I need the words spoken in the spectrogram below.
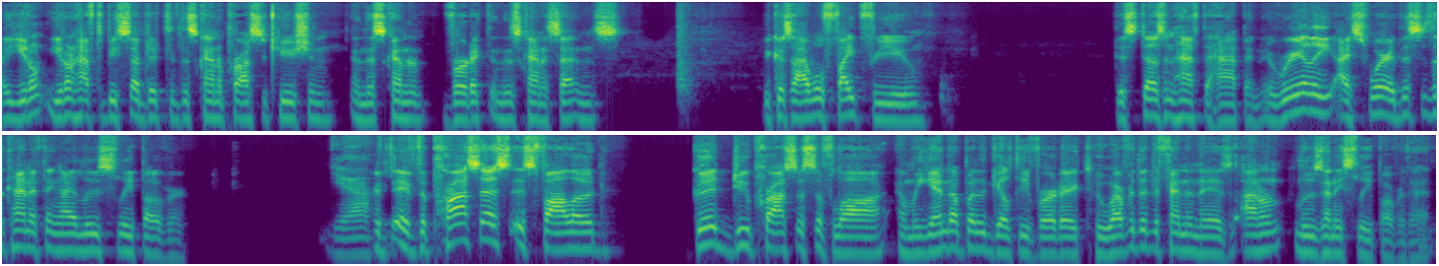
Uh, you don't you don't have to be subject to this kind of prosecution and this kind of verdict and this kind of sentence because I will fight for you. This doesn't have to happen. It really, I swear, this is the kind of thing I lose sleep over. Yeah. If, if the process is followed, good due process of law, and we end up with a guilty verdict, whoever the defendant is, I don't lose any sleep over that.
